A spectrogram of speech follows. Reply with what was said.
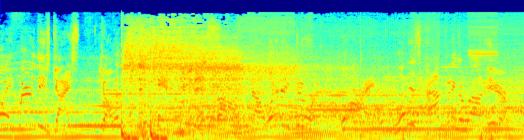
Wait, where are these guys going? Around here?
